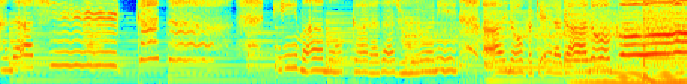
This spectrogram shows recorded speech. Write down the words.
話し方。今も体中に愛のかけらが残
